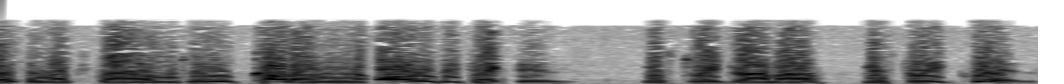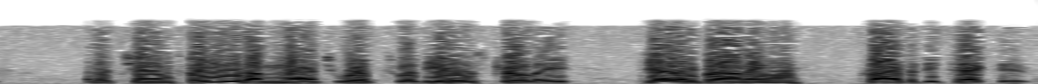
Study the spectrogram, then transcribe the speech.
Listen next time to Calling All Detectives, mystery drama, mystery quiz, and a chance for you to match wits with yours truly, Jerry Browning, private detective.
